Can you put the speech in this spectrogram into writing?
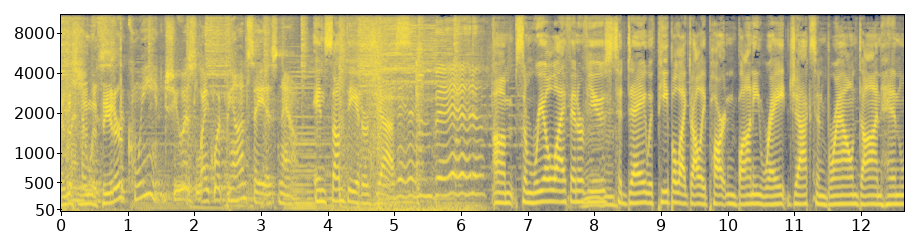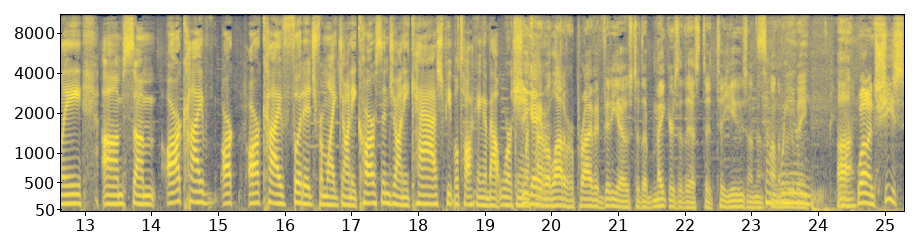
And this is in the theater? The queen. She was like what Beyonce is now. In some theaters, yes. Um, some real life interviews today with people like Dolly Parton, Bonnie Raitt, Jackson Browne, Don Henley. Um, some archive ar- archive footage from like Johnny Carson, Johnny Cash. People talking about working. She with gave her. a lot of her private videos to the makers of this to, to use on the So on the really- movie. Uh, well, and she's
